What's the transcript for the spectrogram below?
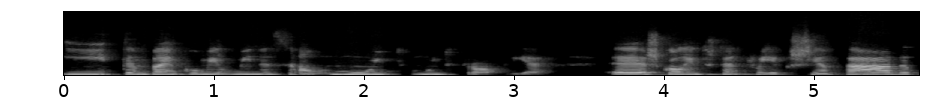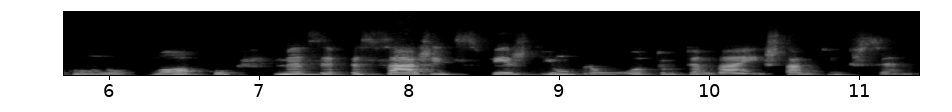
e também com uma iluminação muito, muito própria. A escola, entretanto, foi acrescentada com um novo bloco, mas a passagem que se fez de um para o outro também está muito interessante.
